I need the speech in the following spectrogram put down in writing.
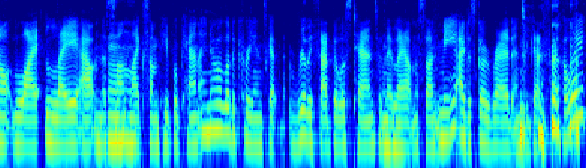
cannot lie, lay out in the sun like some people can. I know a lot of Koreans get really fabulous tans when Mm-hmm. they lay out in the sun. Me, I just go red and get freckly.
